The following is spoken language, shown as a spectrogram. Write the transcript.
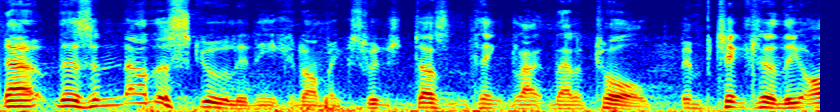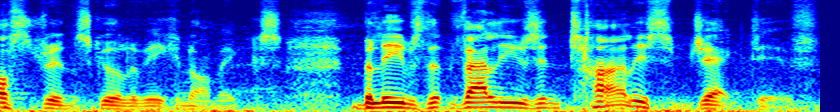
Now, there's another school in economics which doesn't think like that at all. In particular, the Austrian School of Economics believes that value is entirely subjective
